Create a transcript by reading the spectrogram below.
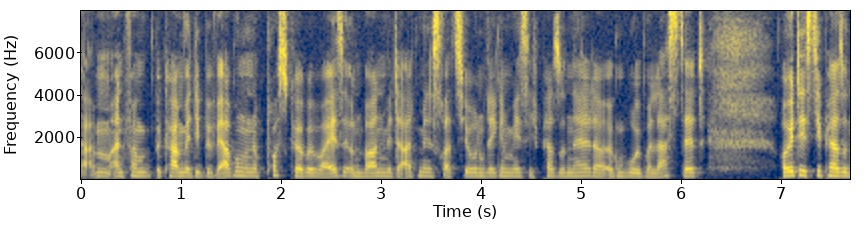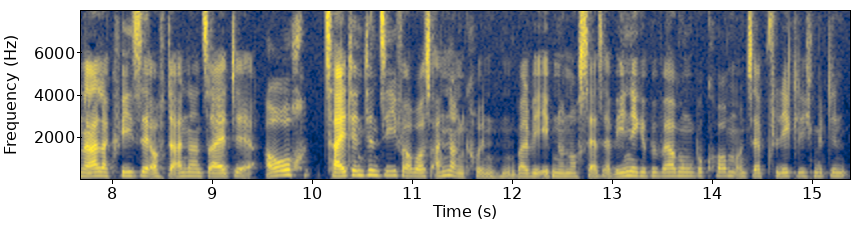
am Anfang bekamen wir die Bewerbungen auf Postkörbeweise und waren mit der Administration regelmäßig personell da irgendwo überlastet. Heute ist die Personalakquise auf der anderen Seite auch zeitintensiv, aber aus anderen Gründen, weil wir eben nur noch sehr, sehr wenige Bewerbungen bekommen und sehr pfleglich mit den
